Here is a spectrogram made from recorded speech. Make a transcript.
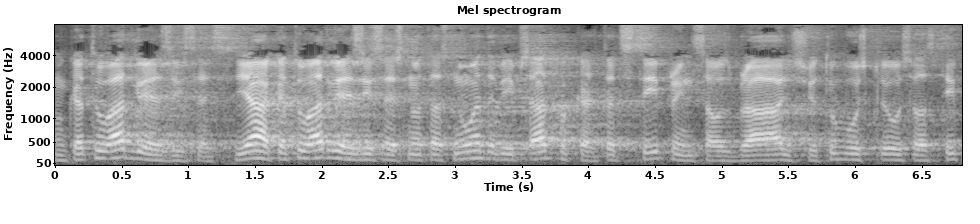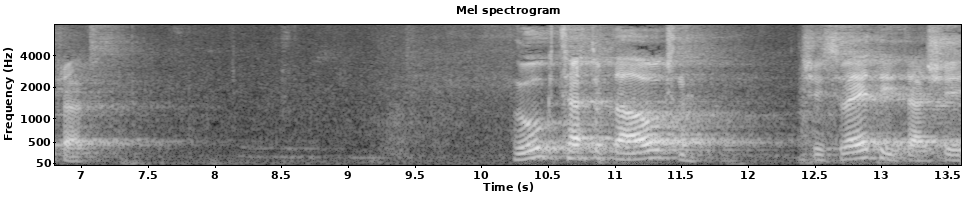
Un kad tu atgriezīsies, jā, kad tu atgriezīsies no tās nodevības atpakaļ, tad stiprini savus brāļus, jo tu būsi kļuvis vēl stiprāks. Lūk, ceturtā augsne šī svētītā, šī,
